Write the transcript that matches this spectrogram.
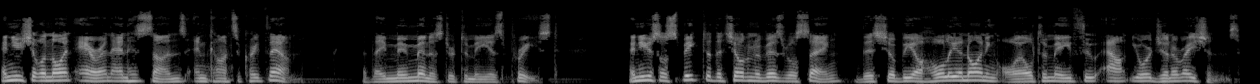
And you shall anoint Aaron and his sons, and consecrate them, that they may minister to me as priest. And you shall speak to the children of Israel, saying, This shall be a holy anointing oil to me throughout your generations.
